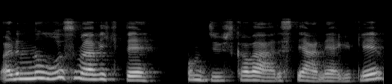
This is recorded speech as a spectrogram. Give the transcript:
Og er det noe som er viktig om du skal være stjerne i eget liv,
